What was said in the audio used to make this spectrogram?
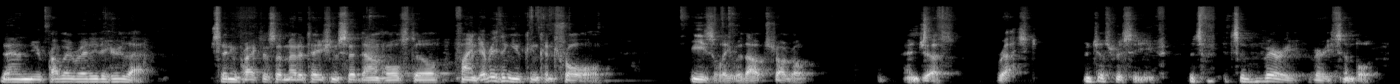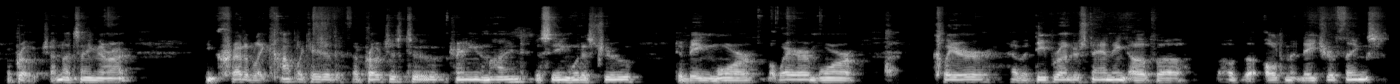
then you're probably ready to hear that. Sitting practice of meditation, sit down, hold still, find everything you can control easily without struggle, and just rest and just receive. It's, it's a very, very simple approach. I'm not saying there aren't incredibly complicated approaches to training the mind, to seeing what is true, to being more aware, more clear, have a deeper understanding of uh, of the ultimate nature of things?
